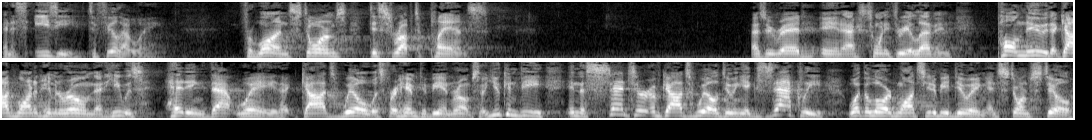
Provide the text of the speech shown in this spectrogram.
And it's easy to feel that way. For one, storms disrupt plans. As we read in Acts 23 11, Paul knew that God wanted him in Rome, that he was heading that way, that God's will was for him to be in Rome. So you can be in the center of God's will doing exactly what the Lord wants you to be doing and storms still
